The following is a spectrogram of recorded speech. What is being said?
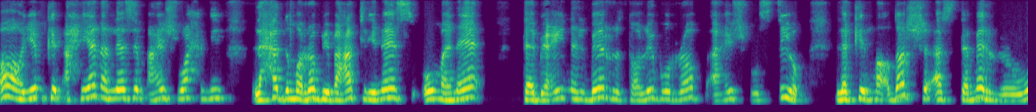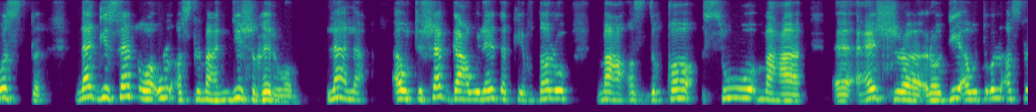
آه يمكن أحيانا لازم أعيش وحدي لحد ما الرب يبعت لي ناس أمناء تابعين البر طالبوا الرب أعيش وسطهم لكن ما أقدرش أستمر وسط نجسا وأقول أصل ما عنديش غيرهم. لا لا. أو تشجع ولادك يفضلوا مع أصدقاء سوء مع آه، عشرة رديئه وتقول أصل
